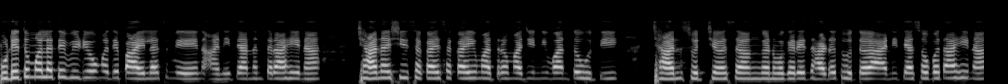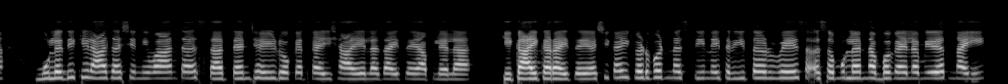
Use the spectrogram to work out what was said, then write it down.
पुढे तुम्हाला ते व्हिडिओमध्ये पाहायलाच मिळेल आणि त्यानंतर आहे ना, छान अशी सकाळी-सकाळी मात्र माझी निवांत होती. छान स्वच्छ असं अंगण वगैरे झाडत होतं आणि त्यासोबत आहे ना, मुलं देखील आज असे निवांत असतात. त्यांच्याही डोक्यात काही शाळेला जायचंय आपल्याला, की काय करायचंय, अशी काही गडबड नसती. नाहीतर इतर वेळेस असं मुलांना बघायला मिळत नाही.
